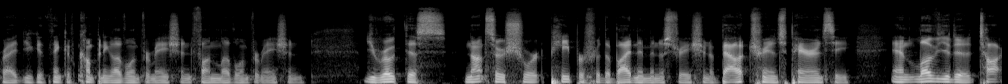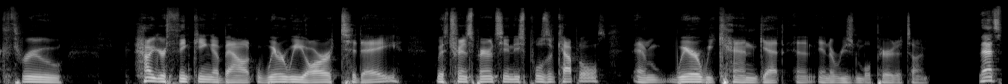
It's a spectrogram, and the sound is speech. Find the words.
right? You could think of company level information, fund level information. You wrote this not so short paper for the Biden administration about transparency and love you to talk through how you're thinking about where we are today with transparency in these pools of capitals and where we can get in, in a reasonable period of time. That's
